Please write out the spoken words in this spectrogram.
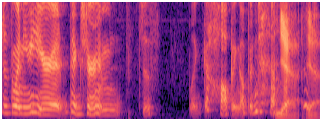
Just when you hear it, picture him just like hopping up and down. yeah, yeah.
